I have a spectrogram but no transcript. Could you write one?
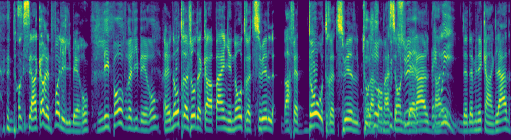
Donc, c'est encore une fois les libéraux. Les pauvres libéraux. Un autre jour de campagne, une autre tuile, en fait, d'autres tuiles pour la formation libérale Ben dans- oui. de Dominique Anglade.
